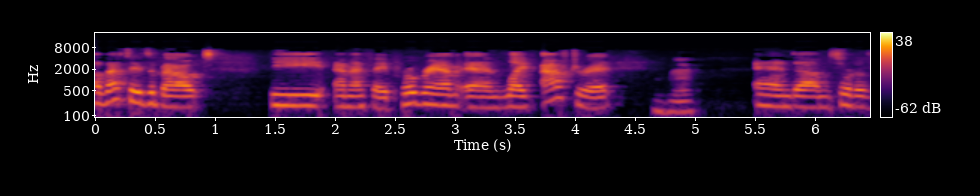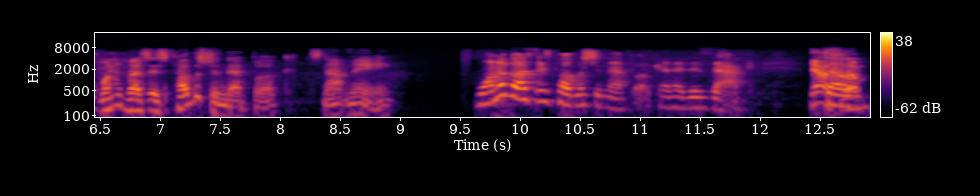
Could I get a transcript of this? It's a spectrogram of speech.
of essays about the MFA program and life after it, mhm. and um, sort of One of us is published in that book. It's not me. one of us is published in that book, and it is Zach. Yeah, So- so, that was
